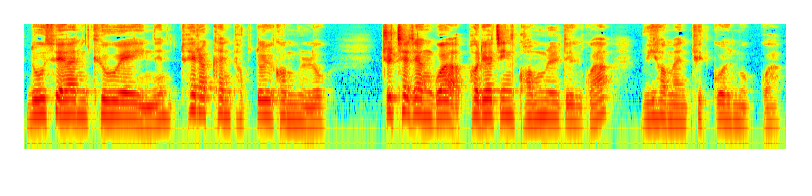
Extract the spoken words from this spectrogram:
노쇠한 교외에 있는 퇴락한 벽돌 건물로 주차장과 버려진 건물들과 위험한 뒷골목과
